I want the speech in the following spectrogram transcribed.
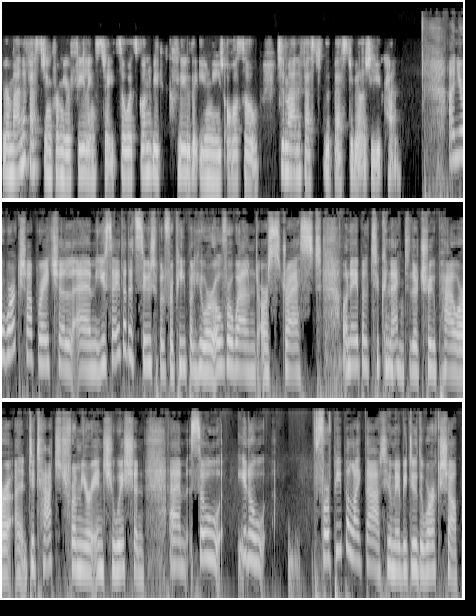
you're manifesting from your feeling state. So it's going to be the clue that you need also to manifest to the best ability you can. And your workshop, Rachel, um, you say that it's suitable for people who are overwhelmed or stressed, unable to connect mm-hmm. to their true power, uh, detached from your intuition. Um, so, you know, for people like that who maybe do the workshop,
